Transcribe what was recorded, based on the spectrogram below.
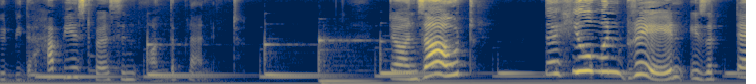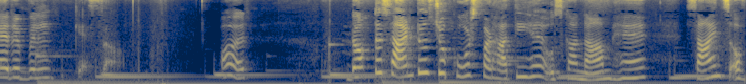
you'd be the happiest person on the planet. Turns out, the human brain is a terrible guesser. और डॉक्टर सैंटोस जो कोर्स पढ़ाती हैं उसका नाम है science of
